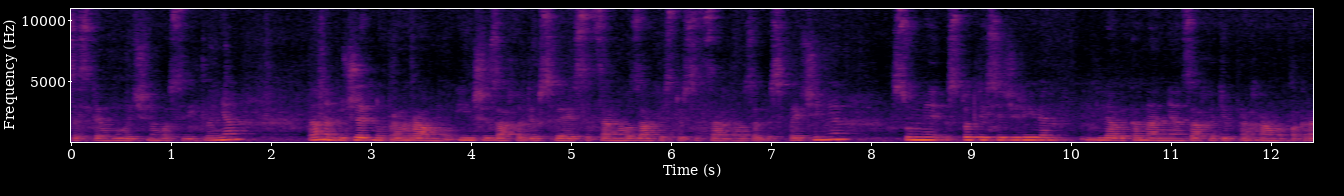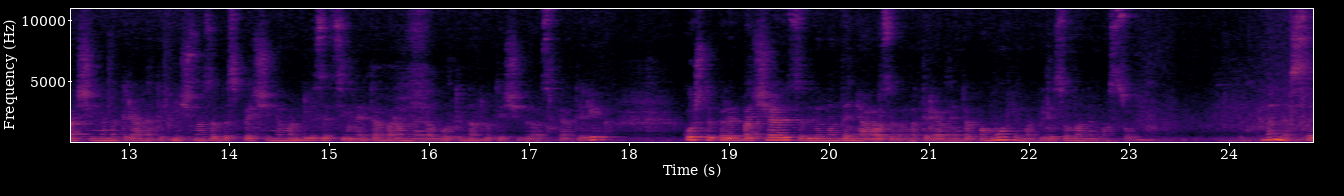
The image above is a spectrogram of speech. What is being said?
систем вуличного освітлення та на бюджетну програму інші заходи у сфері соціального захисту і соціального забезпечення в сумі 100 тисяч гривень для виконання заходів програми покращення матеріально-технічного забезпечення мобілізаційної та оборонної роботи на 2025 рік. Кошти передбачаються для надання разової матеріальної допомоги мобілізованим особам. У мене все.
